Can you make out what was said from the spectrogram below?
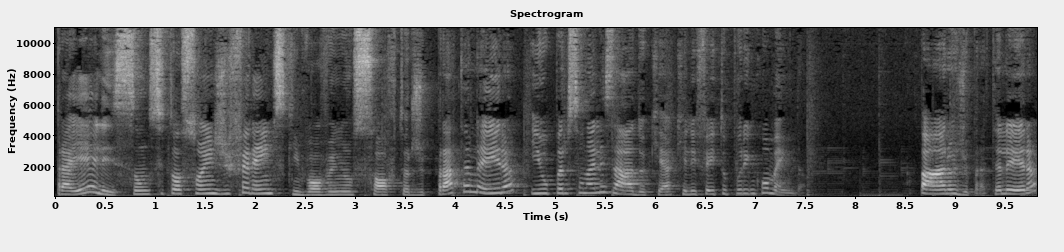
Para eles, são situações diferentes que envolvem o software de prateleira e o personalizado, que é aquele feito por encomenda para o de prateleira,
